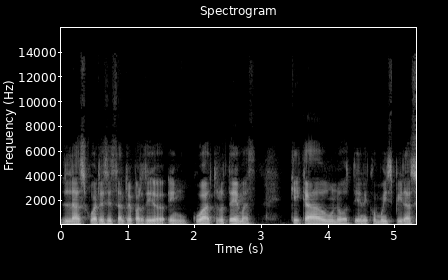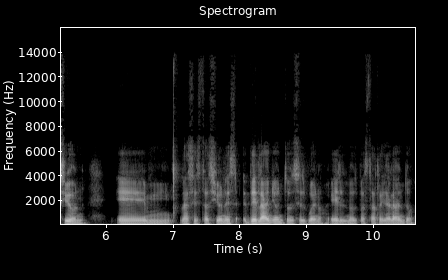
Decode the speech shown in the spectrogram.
las cuales están repartidos en cuatro temas que cada uno tiene como inspiración em, las estaciones del año. Entonces, bueno, él nos va a estar regalando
